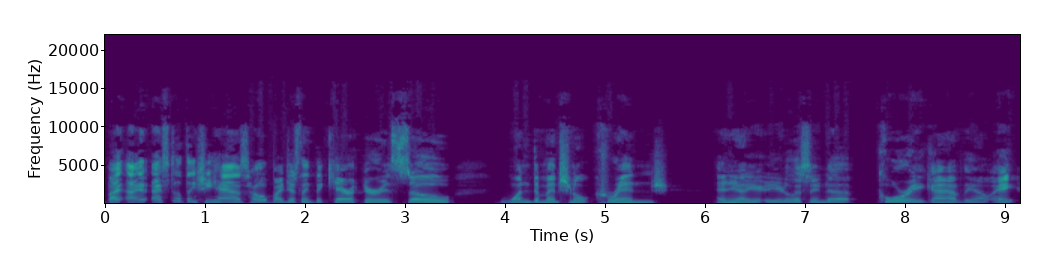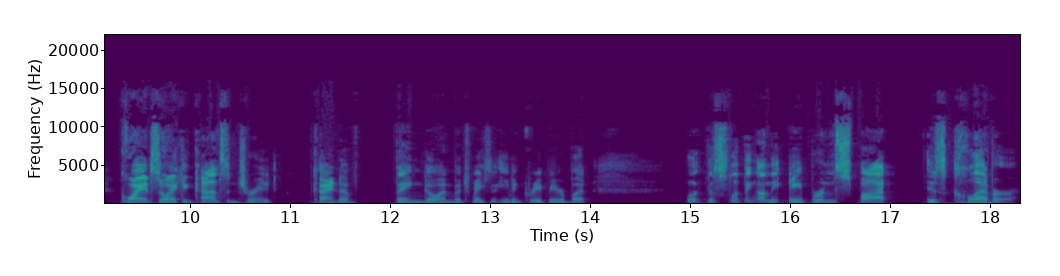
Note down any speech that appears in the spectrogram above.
But I, I still think she has hope. I just think the character is so one dimensional cringe. And you know, you're, you're listening to Corey kind of, you know, hey, quiet so I can concentrate kind of thing going, which makes it even creepier. But look, the slipping on the apron spot is clever.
